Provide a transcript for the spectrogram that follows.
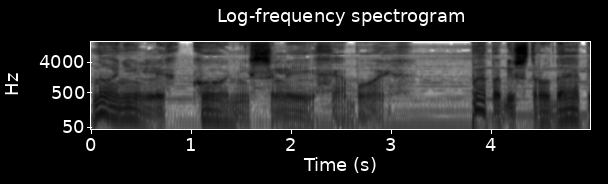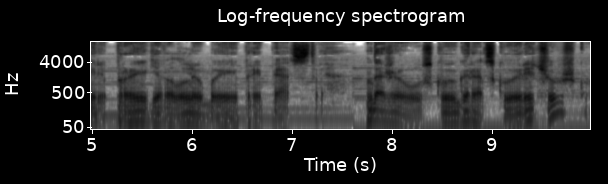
но они легко несли их обоих. Папа без труда перепрыгивал любые препятствия, даже узкую городскую речушку.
